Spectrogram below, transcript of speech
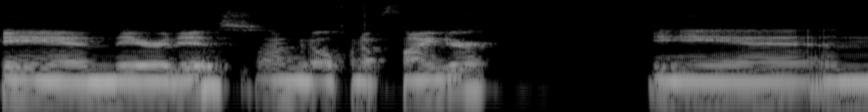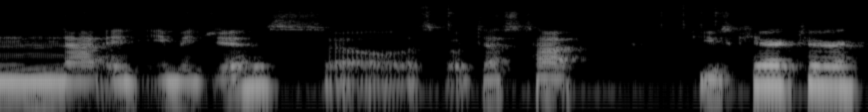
and there it is. I'm going to open up Finder and not in images. So let's go desktop, fuse character.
